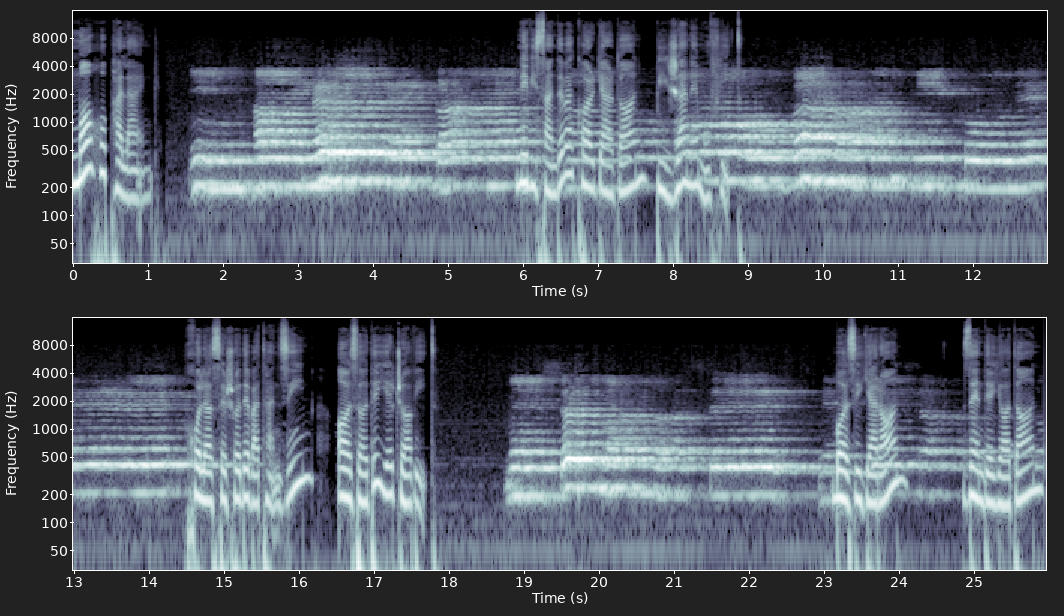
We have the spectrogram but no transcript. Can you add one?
ماه و پلنگ. نویسنده و کارگردان بیژن مفید. خلاصه شده و تنظیم آزاده جاوید. بازیگران زنده یادان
